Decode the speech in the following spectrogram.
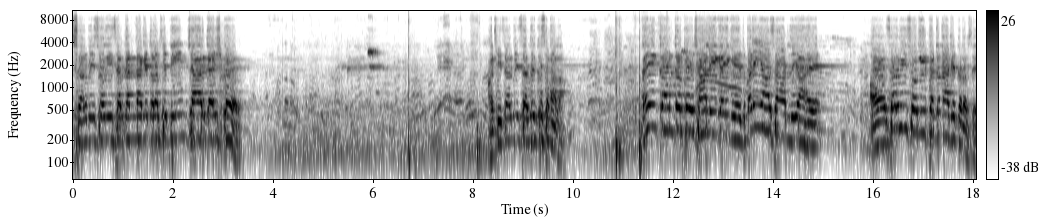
सर्विस होगी सरकंडा की तरफ़ से तीन चार का स्कोर। अच्छी सर्विस सर्विस को संभाला। कई काउंटर पे उछाली गई गेंद, बढ़िया शॉट दिया है। और सर्विस होगी पटना की तरफ़ से।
